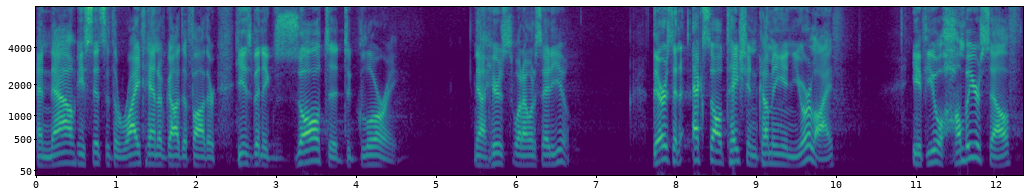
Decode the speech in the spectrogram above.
and now he sits at the right hand of God the Father. He has been exalted to glory. Now, here's what I want to say to you there's an exaltation coming in your life if you will humble yourself,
